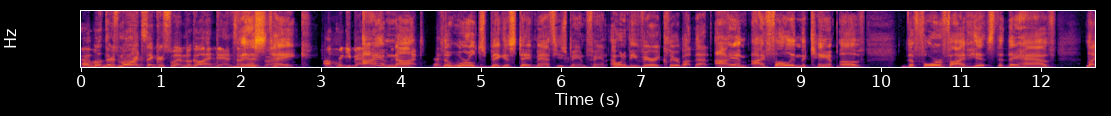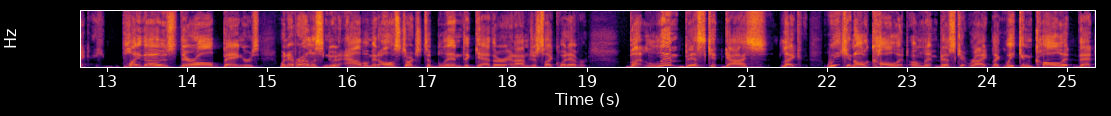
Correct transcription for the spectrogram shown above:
uh, well, there's more at sink or swim. But go ahead, Dan. Sorry. This take. I'll piggyback. I am not the world's biggest Dave Matthews Band fan. I want to be very clear about that. I am. I fall in the camp of the four or five hits that they have. Like play those, they're all bangers. Whenever I listen to an album, it all starts to blend together, and I'm just like, whatever. But Limp Bizkit, guys, like we can all call it on Limp Bizkit, right? Like we can call it that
